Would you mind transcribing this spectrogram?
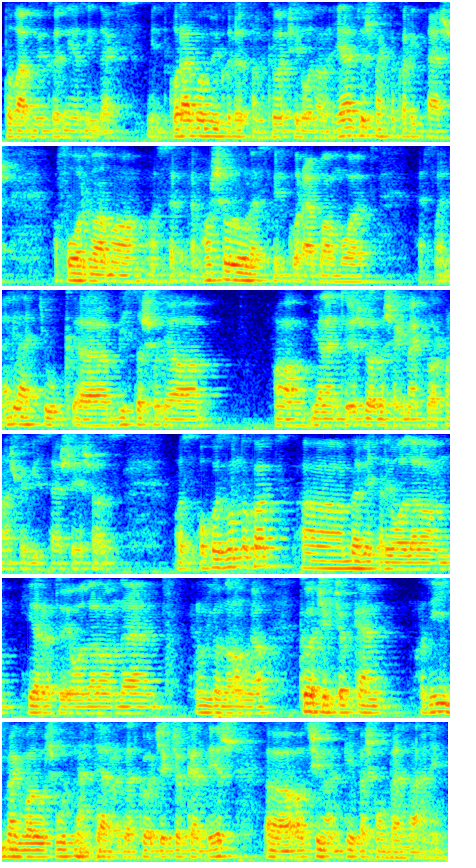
tovább működni az Index, mint korábban működött, ami költségoldalon egy jelentős megtakarítás, a forgalma azt szerintem hasonló lesz, mint korábban volt, ezt majd meglátjuk. Biztos, hogy a, a jelentős gazdasági megtorpanás, meg visszaesés az, az okoz gondokat a bevételi oldalon, hirdetői oldalon, de én úgy gondolom, hogy a költségcsökkent, az így megvalósult, nem tervezett költségcsökkentés, az simán képes kompenzálni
